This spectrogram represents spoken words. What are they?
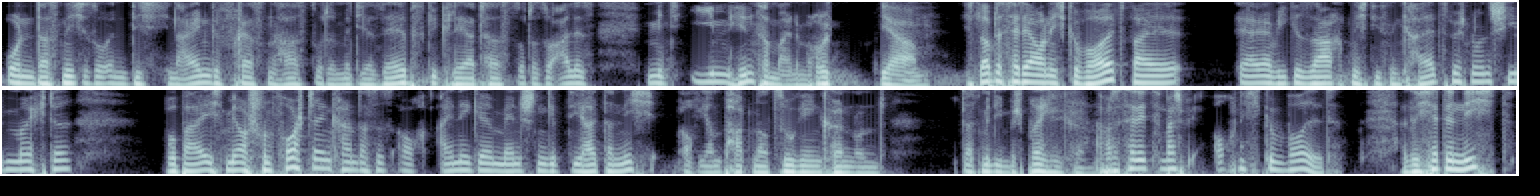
und das nicht so in dich hineingefressen hast oder mit dir selbst geklärt hast oder so alles mit ihm hinter meinem Rücken. Ja. Ich glaube, das hätte er auch nicht gewollt, weil er ja, wie gesagt, nicht diesen Keil zwischen uns schieben möchte. Wobei ich mir auch schon vorstellen kann, dass es auch einige Menschen gibt, die halt dann nicht auf ihren Partner zugehen können und das mit ihm besprechen können. Aber das hätte ich zum Beispiel auch nicht gewollt. Also ich hätte nicht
